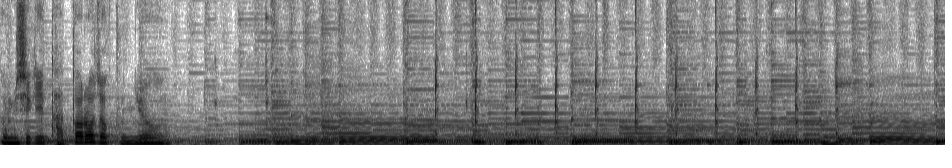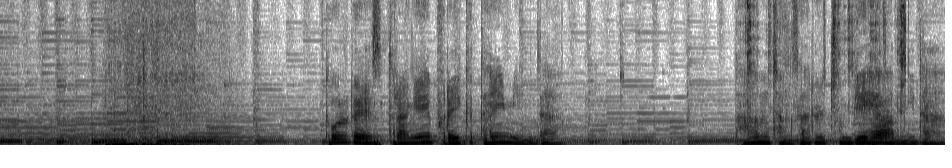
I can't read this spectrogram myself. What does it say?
음식이 다 떨어졌군요. 톨 레스트랑의 브레이크 타임입니다. 다음 장사를 준비해야 합니다.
